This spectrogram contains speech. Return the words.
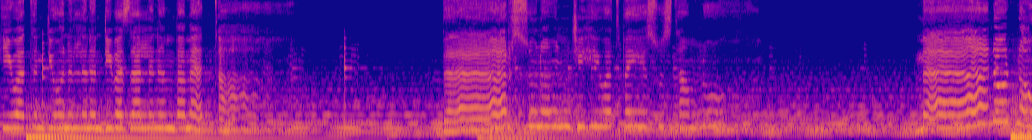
ሕይወት እንዲሆንልን እንዲበዛልንም በመጣ በእርሱ ነው እንጂ ሕይወት በኢየሱስ ታምኖ መኖር ነው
